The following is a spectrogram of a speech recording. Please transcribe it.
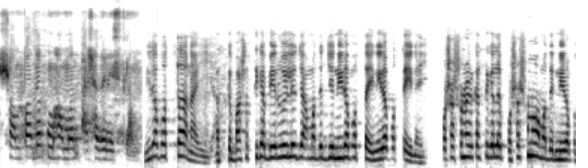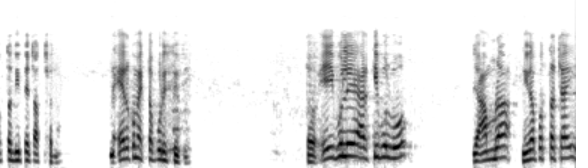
সম্পাদক মোহাম্মদ আসাদুল ইসলাম। নিরাপত্তা নাই। আজকে বাসার থেকে বের হইলে যে আমাদের যে নিরাপত্তাই নিরাপত্তাই নাই। প্রশাসনের কাছে গেলে প্রশাসনও আমাদের নিরাপত্তা দিতে চাচ্ছে না। মানে এরকম একটা পরিস্থিতি। তো এই বলে আর কি বলব? যে আমরা নিরাপত্তা চাই।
